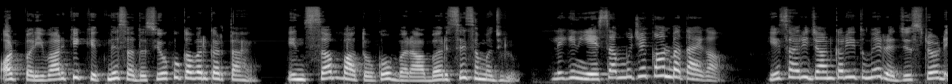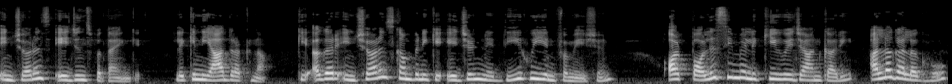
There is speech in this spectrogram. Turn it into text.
और परिवार के कितने सदस्यों को कवर करता है। इन सब बातों को बराबर से समझ लो। लेकिन ये सब मुझे कौन बताएगा? ये सारी जानकारी तुम्हें रजिस्टर्ड इंश्योरेंस एजेंट्स बताएँगे। लेकिन याद रखना कि अगर इंश्योरेंस कंपनी के एजेंट ने दी हुई इन्फॉर्मेशन और पॉलिसी में लिखी हुई जानकारी अलग अलग हो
